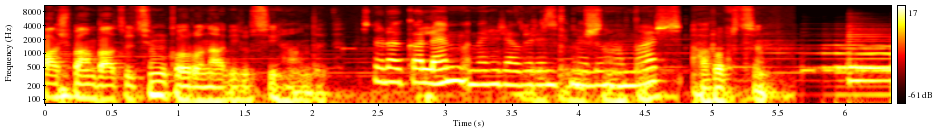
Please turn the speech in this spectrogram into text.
պաշտպանվածություն կորոնավիրուսի հանդեպ։ Շնորհակալ եմ մեր հրավերը ընդունելու համար։ Առողջություն։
